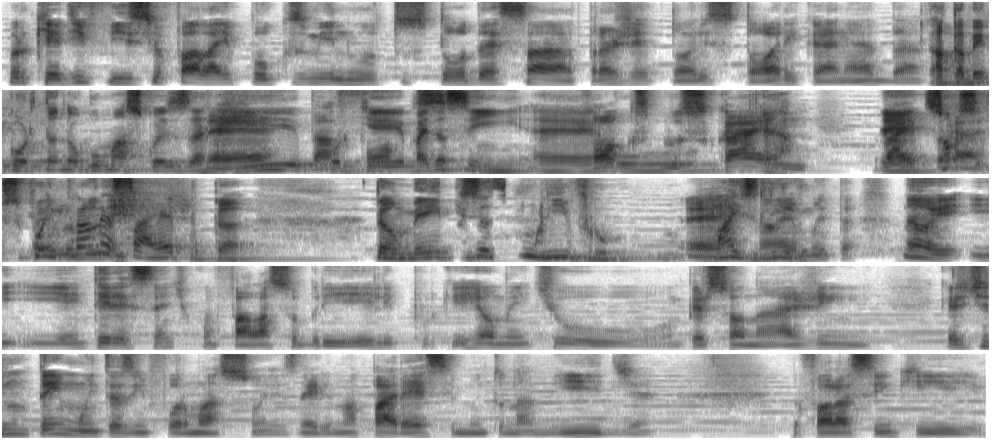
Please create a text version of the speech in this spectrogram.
porque é difícil falar em poucos minutos toda essa trajetória histórica, né? Da... Acabei cortando algumas coisas aqui, é, porque, Fox, mas assim, é, Fox o... Blue Sky. É, é, só que se for entrar nessa época também precisa ser um livro. É, mais não, é livro. É muita... Não, e, e, é interessante falar sobre ele, porque realmente o, um personagem que a gente não tem muitas informações, né? Ele não aparece muito na mídia. Eu falo assim que,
